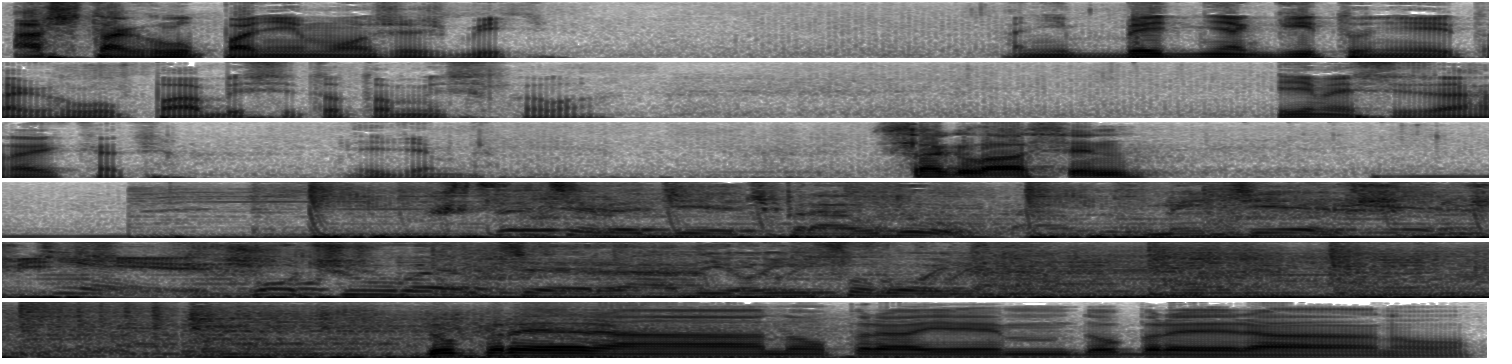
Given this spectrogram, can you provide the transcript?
Až tak hlúpa nemôžeš byť. Ani bedňa Gitu nie je tak hlúpa, aby si toto myslela. Ideme si zahrajkať? Ideme. Saglásin. Chcete vedieť pravdu? My tiež. My tiež. Počúvajte Rádio Infovojna. Dobré ráno, prajem, dobré ráno.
